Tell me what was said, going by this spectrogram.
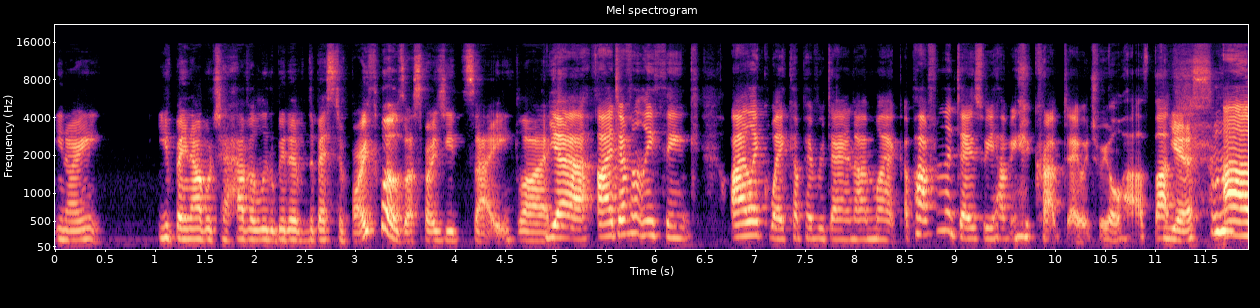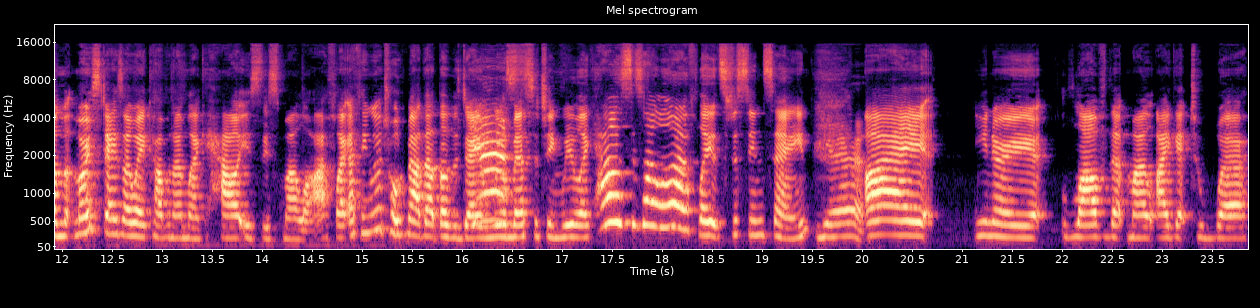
you know you've been able to have a little bit of the best of both worlds, I suppose you'd say. Like, yeah, I definitely think I like wake up every day and I'm like, apart from the days where you're having a crap day, which we all have, but yes, um, most days I wake up and I'm like, how is this my life? Like, I think we were talking about that the other day yes. when we were messaging. We were like, how is this our life? Like, it's just insane. Yeah, I, you know, love that my I get to work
